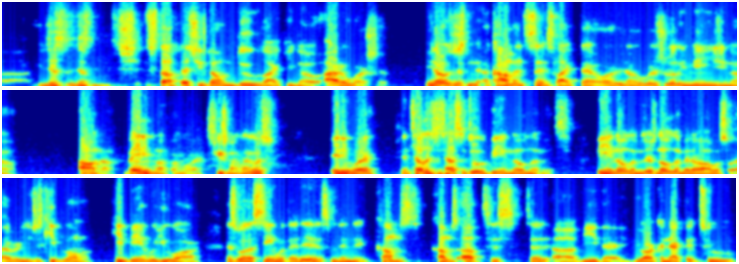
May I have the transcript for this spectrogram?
uh, just just stuff that you don't do, like you know, idol worship. You know, just a common sense like that, or you know, which really means you know, I don't know, any motherfucking way. Excuse my language. Anyway, intelligence has to do with being no limits. Being no limits, there's no limit at all whatsoever. You just keep going, keep being who you are, as well as seeing what that is. But then it comes comes up to to uh, be that you are connected to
